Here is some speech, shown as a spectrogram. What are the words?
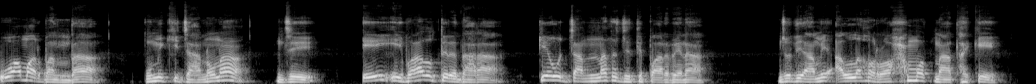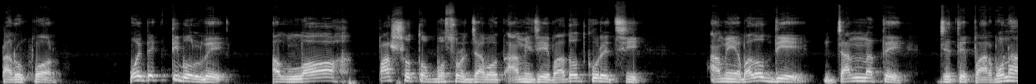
ও আমার বান্দা, তুমি কি জানো না যে এই ইবাদতের দ্বারা কেউ জান্নাতে যেতে পারবে না? যদি আমি আল্লাহ রহমত না থাকে তার উপর? ওই ব্যক্তি বলবে, আল্লাহ পাঁচশত বছর যাবৎ আমি যে ইবাদত করেছি, আমি ইবাদত দিয়ে জান্নাতে যেতে পারব না,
